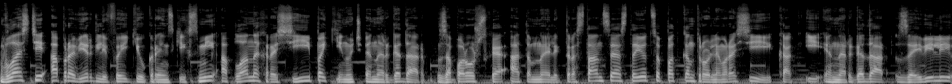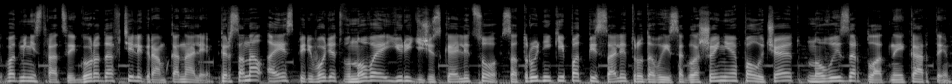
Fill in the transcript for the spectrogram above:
Власти опровергли фейки украинских СМИ о планах России покинуть Энергодар. Запорожская атомная электростанция остается под контролем России, как и Энергодар, заявили в администрации города в телеграм-канале. Персонал АЭС переводят в новое юридическое лицо. Сотрудники подписали трудовые соглашения, получают новые зарплатные карты.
